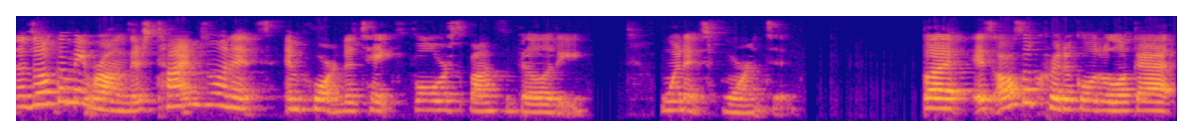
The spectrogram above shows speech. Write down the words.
Now, don't get me wrong, there's times when it's important to take full responsibility when it's warranted. But it's also critical to look at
